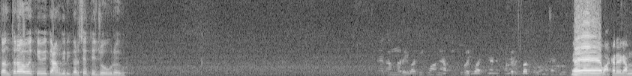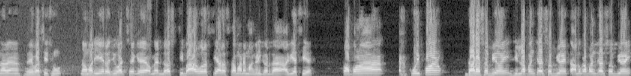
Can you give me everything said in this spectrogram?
તંત્ર હવે કેવી કામગીરી કરશે તે જોવું રહ્યું? મેં વાંકાનેર ગામના રહેવાસી છું. અને અમારી એ રજૂઆત છે કે અમે દસથી બાર વર્ષથી આ રસ્તા માટે માંગણી કરતા આવ્યા છીએ. તો પણ આ કોઈ પણ ધારાસભ્યો હોય જિલ્લા પંચાયત સભ્યો હોય તાલુકા પંચાયત સભ્યો હોય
